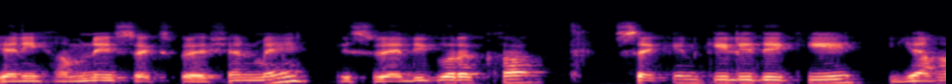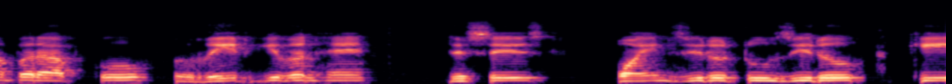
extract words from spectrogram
यानी हमने इस एक्सप्रेशन में इस वैल्यू को रखा। सेकंड के लिए देखिए, यहाँ पर आपको रेट गिवन है। This is point zero two zero k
